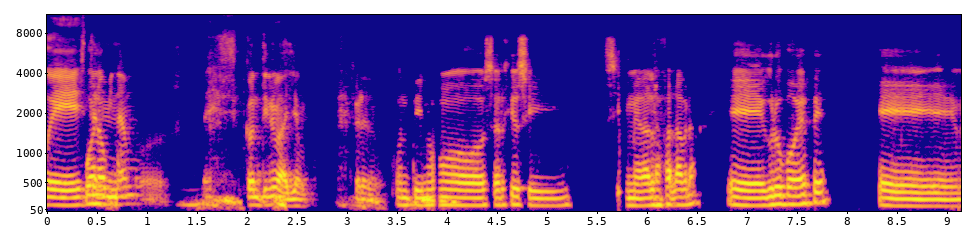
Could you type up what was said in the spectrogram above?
Pues terminamos. Continúa, John. Perdón. Continúo, Sergio, si, me das la palabra. Eh, grupo F, eh,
